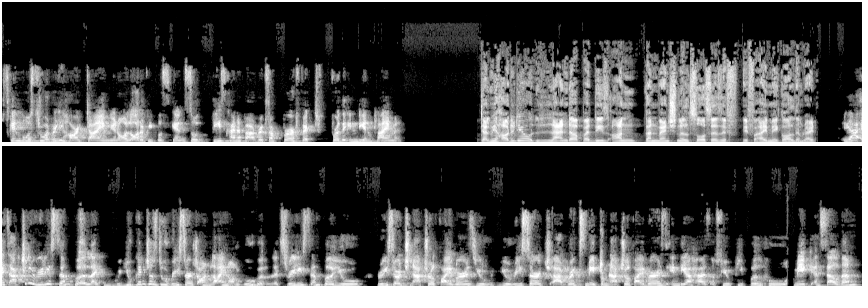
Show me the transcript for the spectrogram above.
skin goes through a really hard time, you know, a lot of people's skin. So these kind of fabrics are perfect for the Indian climate. Tell me, how did you land up at these unconventional sources, if, if I may call them, right? Yeah, it's actually really simple. Like you can just do research online on Google. It's really simple. You research natural fibers you you research fabrics made from natural fibers india has a few people who make and sell them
